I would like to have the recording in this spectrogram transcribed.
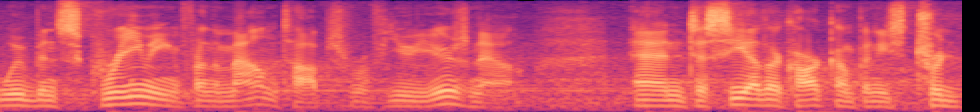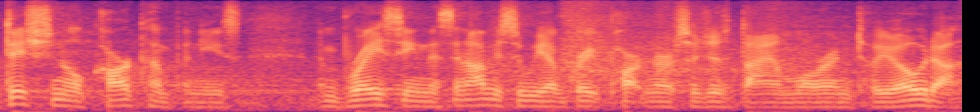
we've been screaming from the mountaintops for a few years now and to see other car companies, traditional car companies, embracing this. And obviously, we have great partners such as Daimler and Toyota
